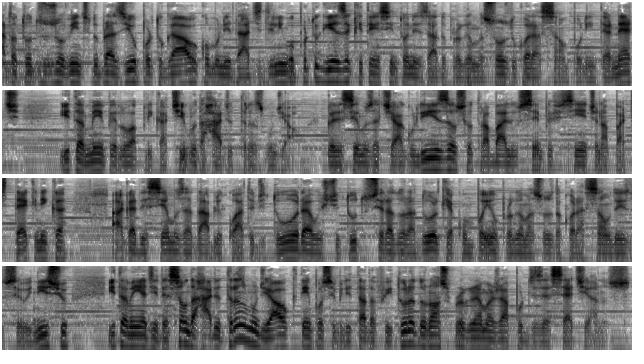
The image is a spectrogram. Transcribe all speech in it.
grato a todos os ouvintes do Brasil, Portugal e comunidades de língua portuguesa que têm sintonizado o programa Sons do Coração por internet e também pelo aplicativo da Rádio Transmundial. Agradecemos a Tiago Lisa, o seu trabalho sempre eficiente na parte técnica. Agradecemos a W4 Editora, ao Instituto Ser Adorador, que acompanha o programa Sons do Coração desde o seu início, e também a direção da Rádio Transmundial, que tem possibilitado a feitura do nosso programa já por 17 anos.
